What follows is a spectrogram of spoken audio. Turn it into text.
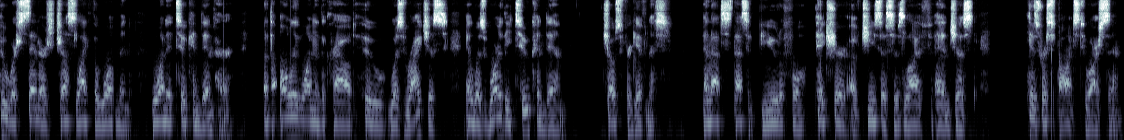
who were sinners just like the woman wanted to condemn her but the only one in the crowd who was righteous and was worthy to condemn chose forgiveness. And that's that's a beautiful picture of Jesus's life and just his response to our sin.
